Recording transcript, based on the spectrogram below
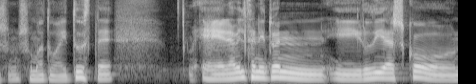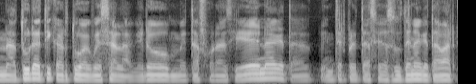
sumatu gaituzte, E, erabiltzen dituen irudi asko naturatik hartuak bezala, gero metafora zirenak eta interpretazioa zutenak eta bar.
